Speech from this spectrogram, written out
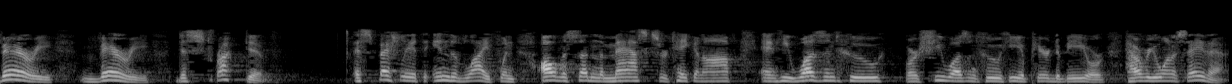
very, very destructive. Especially at the end of life when all of a sudden the masks are taken off and he wasn't who, or she wasn't who he appeared to be, or however you want to say that.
